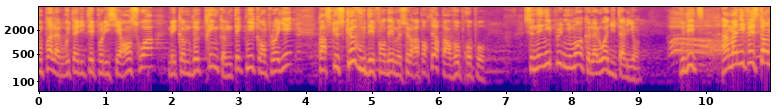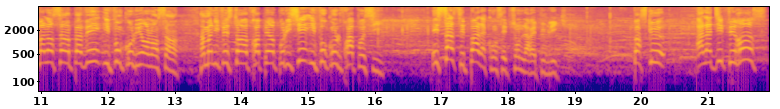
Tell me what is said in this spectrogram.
Non pas la brutalité policière en soi, mais comme doctrine, comme technique employée, parce que ce que vous défendez, monsieur le rapporteur, par vos propos, ce n'est ni plus ni moins que la loi du talion. Vous dites, un manifestant m'a lancé un pavé, il faut qu'on lui en lance un. Un manifestant a frappé un policier, il faut qu'on le frappe aussi. Et ça, c'est pas la conception de la République. Parce que, à la différence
